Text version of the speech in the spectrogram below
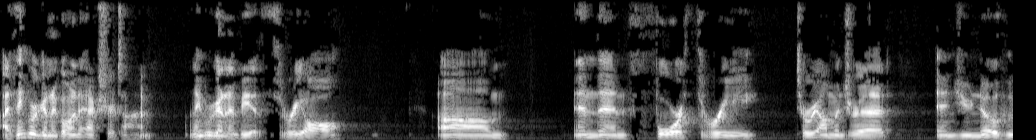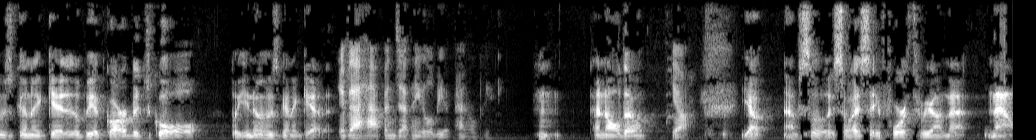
I think we're going to go into extra time. I think we're going to be at three all, and then four three to Real Madrid, and you know who's going to get it. It'll be a garbage goal, but you know who's going to get it. If that happens, I think it'll be a penalty. Penaldo? Yeah. Yep, absolutely. So I say 4 3 on that. Now,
